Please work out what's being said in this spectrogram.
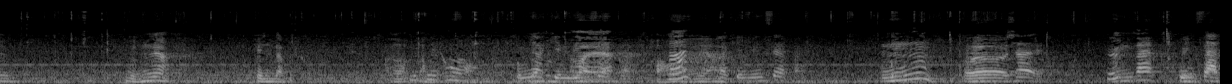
มอยู่ที่เนี่ยกินแบบเออไม่ออก ผมอยากกินอวิร่งอยแซ่อะบอะของฮะ อยากกินวิงแซ่บอะอืมเออ ใช่วิงแซ่บวิงแซ่บ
